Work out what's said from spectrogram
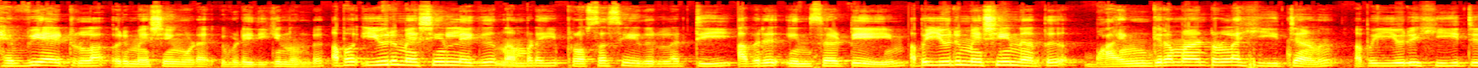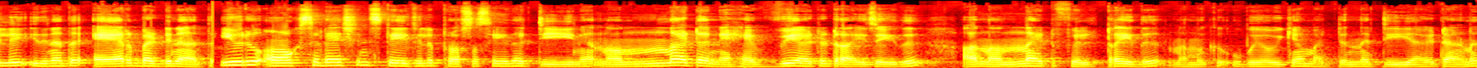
ഹെവി ആയിട്ടുള്ള ഒരു മെഷീൻ കൂടെ ഇവിടെ ഇരിക്കുന്നുണ്ട്. അപ്പോൾ ഈ ഒരു മെഷീനിലേക്ക് നമ്മുടെ ഈ പ്രോസസ്സ് ചെയ്തിട്ടുള്ള ടീ അവർ ഇൻസേർട്ട് ചെയ്യും. അപ്പോൾ ഈ ഒരു മെഷീനകത്ത് ഭയങ്കരമായിട്ടുള്ള ഹീറ്റ് ആണ്. അപ്പോൾ ഈ ഒരു ഹീറ്റിൽ ഇതിനകത്ത് എയർ ബെഡിനകത്ത് ഈ ഒരു ഓക്സിഡേഷൻ സ്റ്റേജിൽ പ്രോസസ്സ് ചെയ്ത ടീനെ നന്നായിട്ട് തന്നെ ഹെവി ആയിട്ട് ഡ്രൈ ചെയ്ത് അത് നന്നായിട്ട് ഫിൽട്ടർ ചെയ്ത് നമുക്ക് ഉപയോഗിക്കാൻ പറ്റുന്ന ടീ ആയിട്ടാണ്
